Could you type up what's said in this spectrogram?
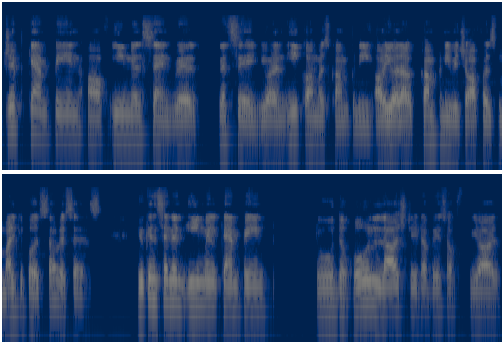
drip campaign of email send where let's say you're an e-commerce company or you're a company which offers multiple services You can send an email campaign to the whole large database of your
